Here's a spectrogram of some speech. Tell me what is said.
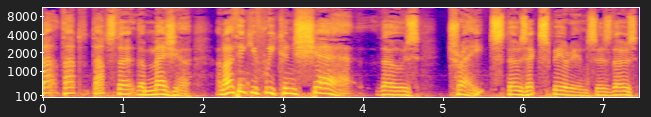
That that that's the, the measure. And I think if we can share those traits, those experiences, those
